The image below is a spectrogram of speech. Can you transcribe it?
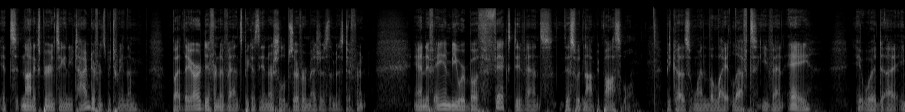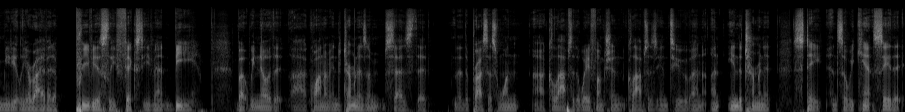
It's not experiencing any time difference between them, but they are different events because the inertial observer measures them as different. And if A and B were both fixed events, this would not be possible because when the light left event A, it would uh, immediately arrive at a previously fixed event B. But we know that uh, quantum indeterminism says that the, process one uh, collapse of the wave function collapses into an, an, indeterminate state. And so we can't say that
